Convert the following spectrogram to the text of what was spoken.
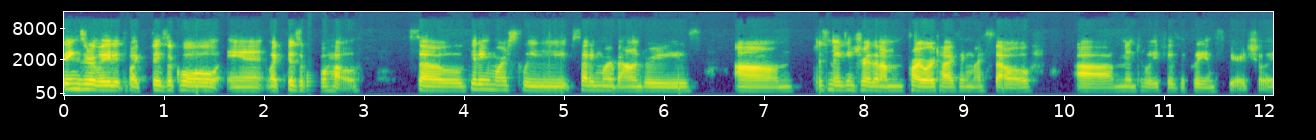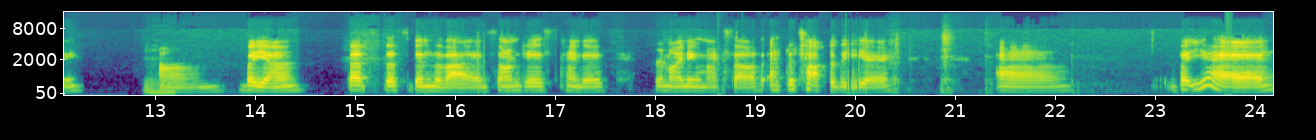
things related to like physical and like physical health. So getting more sleep, setting more boundaries, um, just making sure that I'm prioritizing myself uh, mentally, physically, and spiritually. Mm-hmm. Um, but yeah, that's that's been the vibe. So I'm just kind of reminding myself at the top of the year. Uh, but yeah,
